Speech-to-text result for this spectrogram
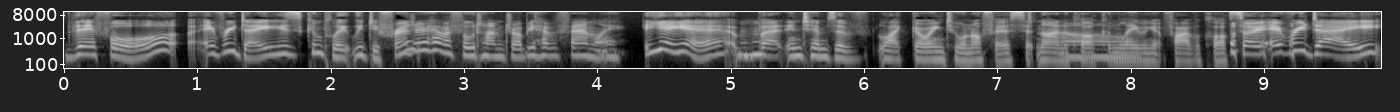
Therefore, every day is completely you different. do have a full time job, you have a family. Yeah, yeah. Mm-hmm. But in terms of like going to an office at nine o'clock Oh. and leaving at five o'clock. So every day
